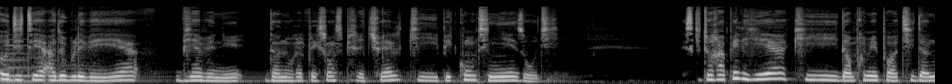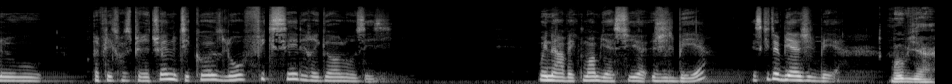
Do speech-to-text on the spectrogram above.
auditeurs AWR, bienvenue dans nos réflexions spirituelles qui peuvent continuer aujourd'hui. Est-ce que tu te rappelles hier qui, dans la première partie de nos réflexions spirituelles, nous cause l'eau fixer les regards aux Zézi? Oui, avec moi, bien sûr, Gilbert. Est-ce que tu es bien, Gilbert? Moi, bien.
